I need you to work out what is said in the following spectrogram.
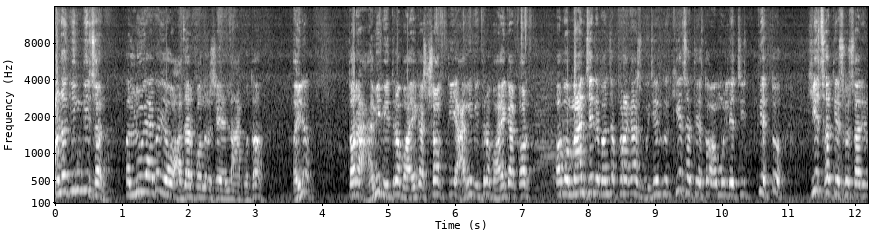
अनगिन्ती छन्। लुगाको यो हजार पन्ध्र सय लगाएको त होइन? तर हामीभित्र भएका शक्ति हामीभित्र भएका कर अब मान्छेले भन्छ प्रकाश भुजेलको के छ त्यस्तो अमूल्य चिज? त्यस्तो के छ त्यसको शरीर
